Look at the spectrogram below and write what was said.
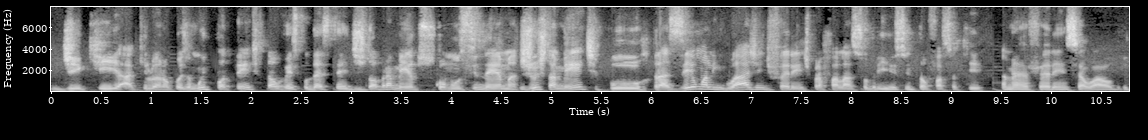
de que aquilo era uma coisa muito potente que talvez pudesse ter desdobramentos, como o cinema, justamente por trazer uma linguagem diferente para falar sobre isso. Então faço aqui a minha referência ao Aldri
